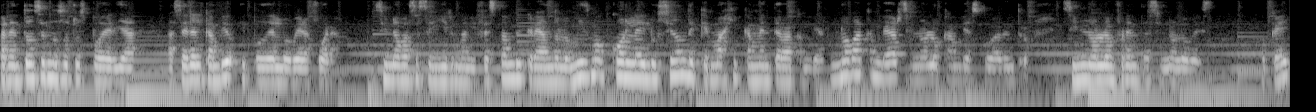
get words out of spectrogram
para entonces nosotros poder ya hacer el cambio y poderlo ver afuera. Si no vas a seguir manifestando y creando lo mismo con la ilusión de que mágicamente va a cambiar. No va a cambiar si no lo cambias tú adentro, si no lo enfrentas, si no lo ves. ¿Ok?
